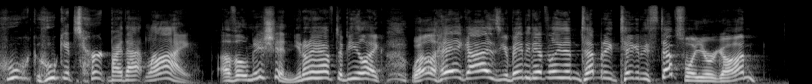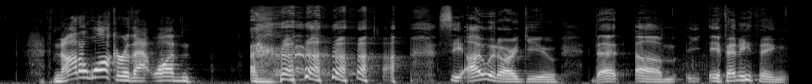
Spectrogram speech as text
who who gets hurt by that lie of omission? You don't have to be like, well, hey guys, your baby definitely didn't take any, take any steps while you were gone. Not a walker, that one. See, I would argue that um, if anything,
